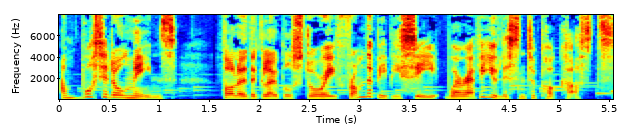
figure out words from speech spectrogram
and what it all means. Follow the global story from the BBC wherever you listen to podcasts.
